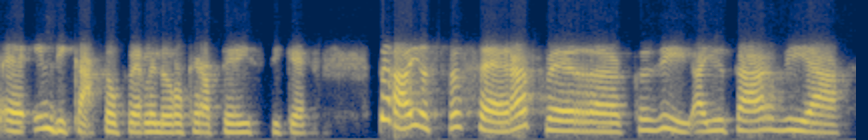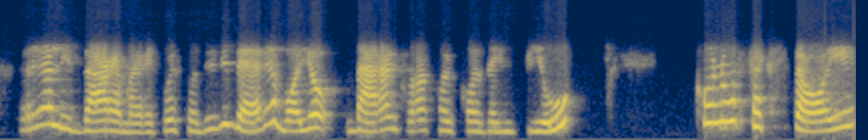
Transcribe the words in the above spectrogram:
eh, indicato per le loro caratteristiche. Però io stasera, per così aiutarvi a realizzare magari questo desiderio, voglio dare ancora qualcosa in più con un sex toy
